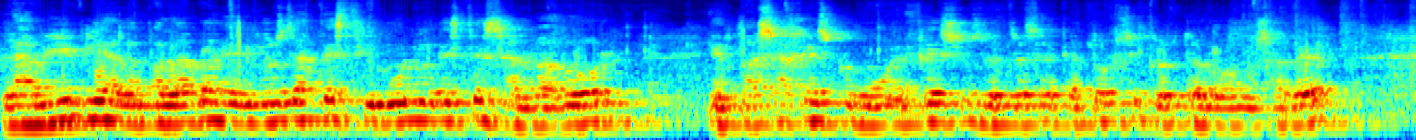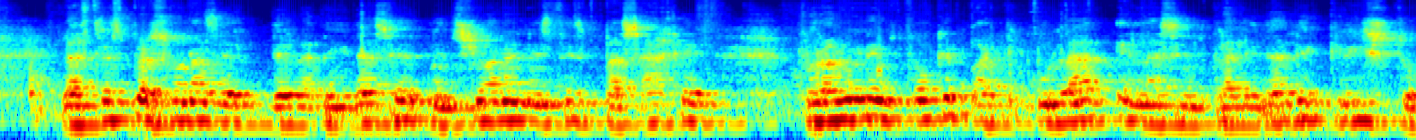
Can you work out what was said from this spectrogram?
La Biblia, la palabra de Dios da testimonio de este Salvador en pasajes como Efesios del 13 al 14, que ahorita lo vamos a ver. Las tres personas de, de, la deidad se mencionan en este pasaje, pero hay un enfoque particular en la centralidad de Cristo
